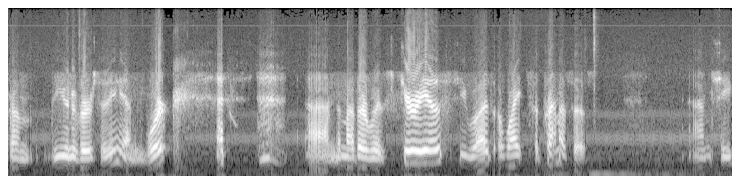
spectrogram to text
from the university and work. um, the mother was furious. She was a white supremacist. And she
